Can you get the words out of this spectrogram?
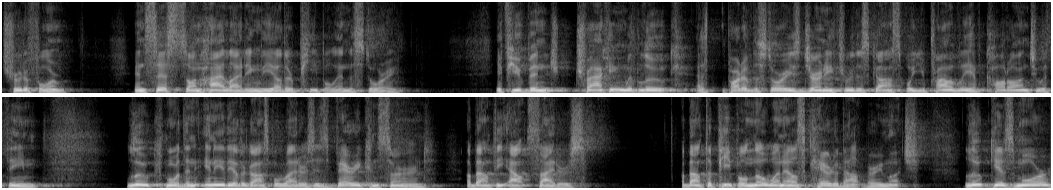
true to form, insists on highlighting the other people in the story. If you've been tracking with Luke as part of the story's journey through this gospel, you probably have caught on to a theme. Luke, more than any of the other gospel writers, is very concerned about the outsiders, about the people no one else cared about very much. Luke gives more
